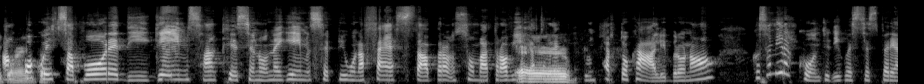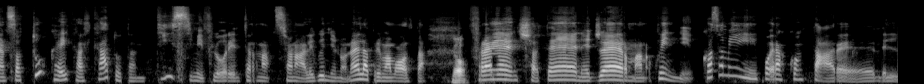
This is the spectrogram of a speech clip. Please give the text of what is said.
ha un po' quel sapore di games, anche se non è games, è più una festa, però insomma trovi eh... di un certo calibro, no? Cosa mi racconti di questa esperienza? Tu che hai calcato tantissimi flori internazionali, quindi non è la prima volta, no. French, Atene, German, quindi cosa mi puoi raccontare? Del,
